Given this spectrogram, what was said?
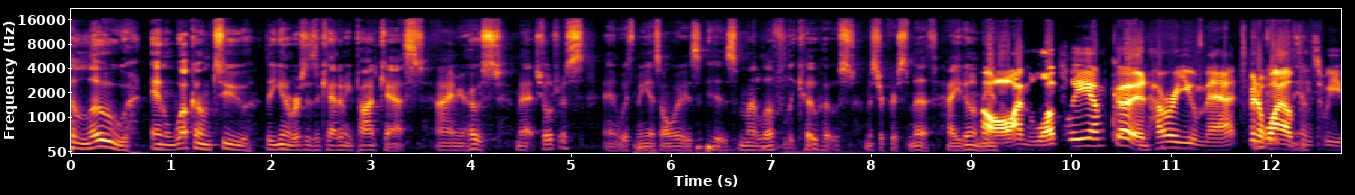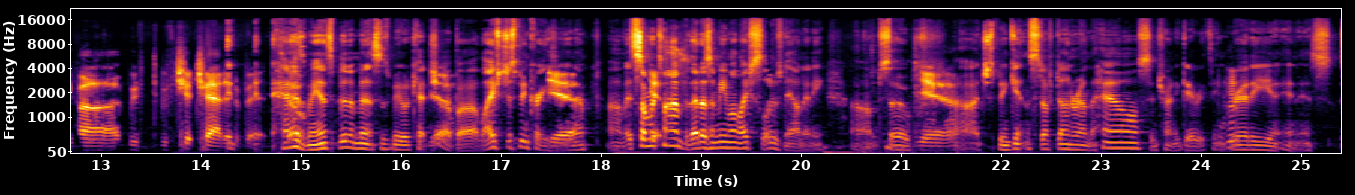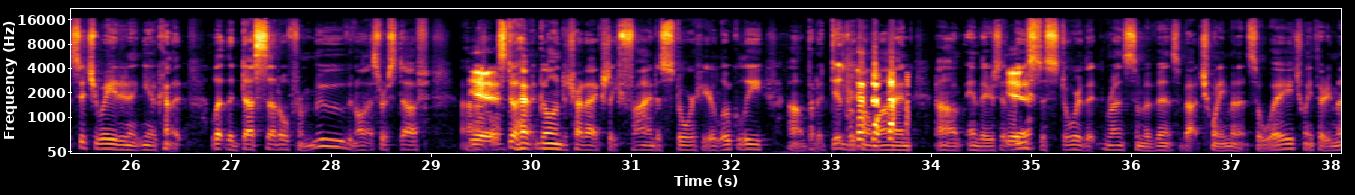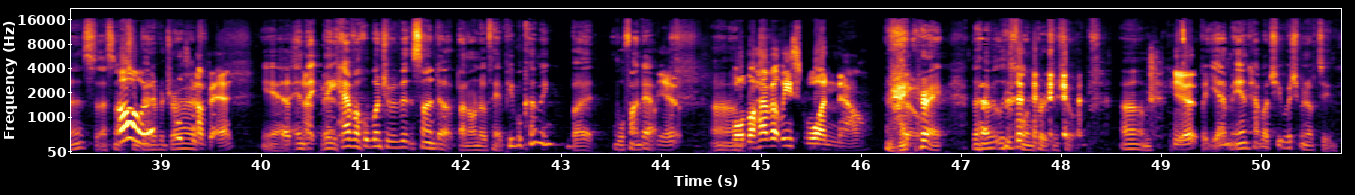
Hello, and welcome to the Universes Academy podcast. I am your host, Matt Childress, and with me, as always, is my lovely co-host, Mr. Chris Smith. How you doing, man? Oh, I'm lovely. I'm good. How are you, Matt? It's been I'm a while man. since we've uh, we've we've chit chatted a bit. It has, so- man. It's been a minute since we would catch Yeah. up. Uh, life's just been crazy, you Yeah. know. Um, it's summertime, Yes. but that doesn't mean my life slows down any. Um, so Yeah. uh, just been getting stuff done around the house and trying to get everything Mm-hmm. ready and, and it's situated and you know kind of let the dust settle from move and all that sort of stuff. Uh, Yeah. Still haven't gone to try to actually find a store here locally, uh, but I did look online, um, and there's at Yeah. least a store that runs some events about 20 minutes away, 20 30 minutes. So that's not Oh, too bad of a drive. that's not bad. Yeah, That's and they, not they have a whole bunch of events signed up. I don't know if they have people coming, but we'll find out. Yeah. Um, well, they'll have at least one now. Right, so- right. They'll have at least one person show up. Um, Yeah. but yeah, man, how about you? What you been up to?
